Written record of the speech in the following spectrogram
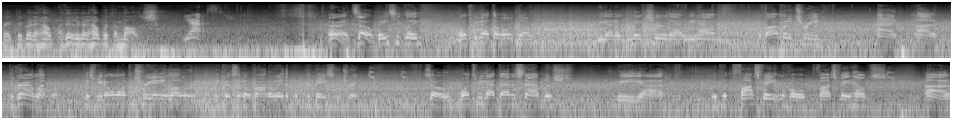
Right, they're going to help. I think they're going to help with the mulch. Yes. All right, so basically, once we got the hole dug, we got to make sure that we have the bottom of the tree at uh, the ground level because we don't want the tree any lower because it'll rot away the, the base of the tree. So once we got that established, we uh, we put the phosphate in the hole. Phosphate helps uh,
